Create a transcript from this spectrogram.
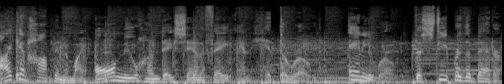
I can hop into my all new Hyundai Santa Fe and hit the road. Any road. The steeper, the better.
